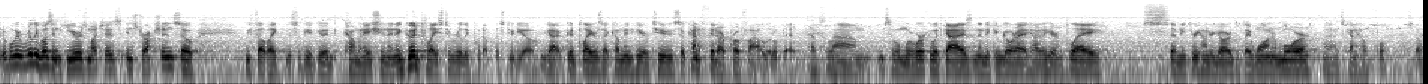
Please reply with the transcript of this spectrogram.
we really wasn't here as much as instruction, so we felt like this would be a good combination and a good place to really put up the studio. We got good players that come in here too, so it kind of fit our profile a little bit. Absolutely. Um, so when we're working with guys, and then they can go right out here and play 7,300 yards if they want or more, uh, it's kind of helpful. So.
